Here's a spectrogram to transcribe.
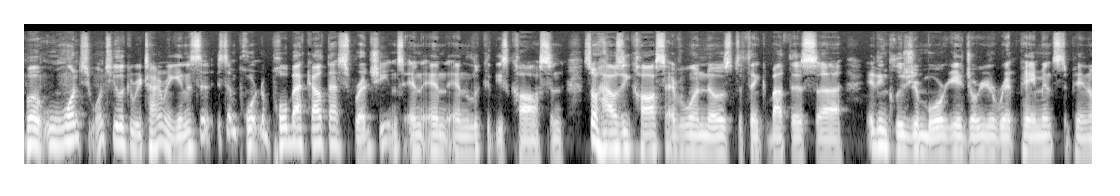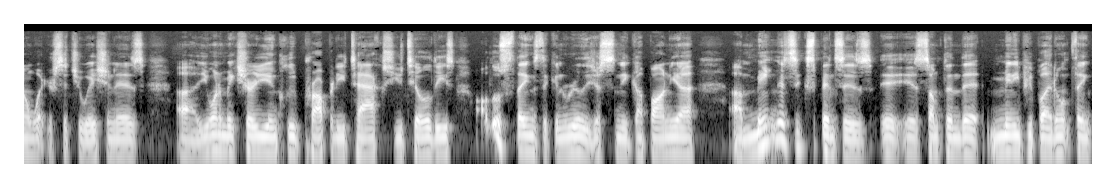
But once once you look at retirement again, it's it's important to pull back out that spreadsheet and and and, and look at these costs. And so housing costs, everyone knows to think about this. Uh, it includes your mortgage or your rent payments, depending on what your situation is. Uh, you want to make sure you include property tax, utilities, all those things that can really just sneak up on you. Uh, maintenance expenses i- is something that many people I don't think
